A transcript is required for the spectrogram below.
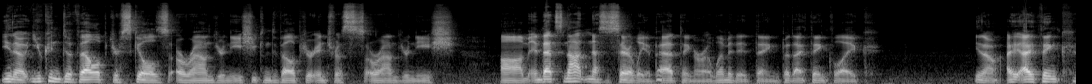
you know you can develop your skills around your niche you can develop your interests around your niche um and that's not necessarily a bad thing or a limited thing but i think like you know i i think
